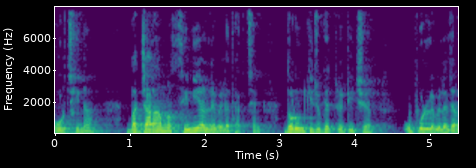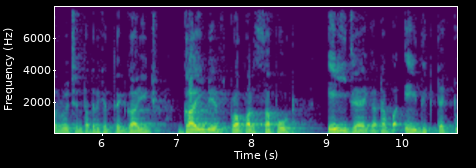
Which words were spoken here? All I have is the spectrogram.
পড়ছি না, বা যারা আমার সিনিয়র লেভেলে থাকছেন, ধরুন কিছু ক্ষেত্রে টিচার উপর লেভেলে যারা রয়েছেন, তাদের ক্ষেত্রে গাইড গাইডের প্রপার সাপোর্ট এই জায়গাটা বা এই দিকটা একটু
